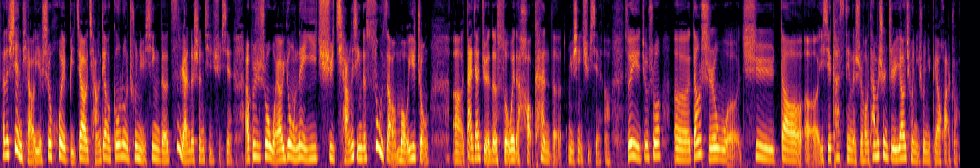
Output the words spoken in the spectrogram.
它的线条也是会比较强调勾勒出女性的自然的身体曲线，而不是说我要用内衣去强行的塑造某一种。呃，大家觉得所谓的好看的女性曲线啊，所以就说，呃，当时我去到呃一些 casting 的时候，他们甚至要求你说你不要化妆，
